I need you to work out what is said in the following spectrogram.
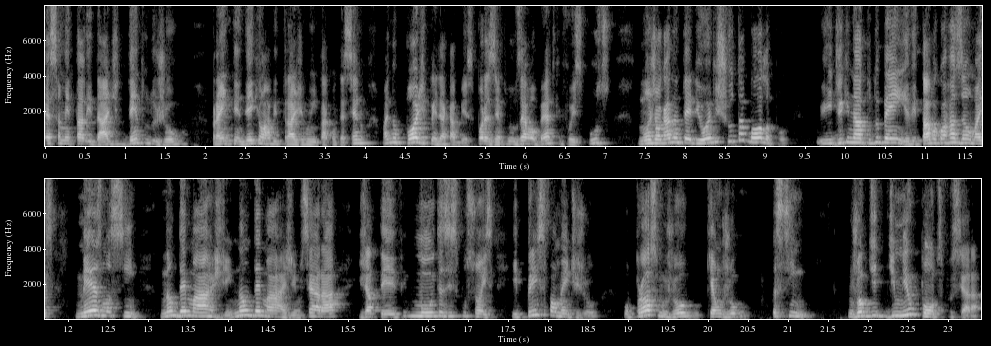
essa mentalidade dentro do jogo para entender que uma arbitragem ruim está acontecendo, mas não pode perder a cabeça. Por exemplo, o Zé Roberto, que foi expulso, numa jogada anterior, ele chuta a bola, pô. E indignado, tudo bem, ele estava com a razão, mas mesmo assim, não dê margem, não dê margem. O Ceará já teve muitas expulsões. E principalmente, o próximo jogo, que é um jogo, assim, um jogo de, de mil pontos para o Ceará.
